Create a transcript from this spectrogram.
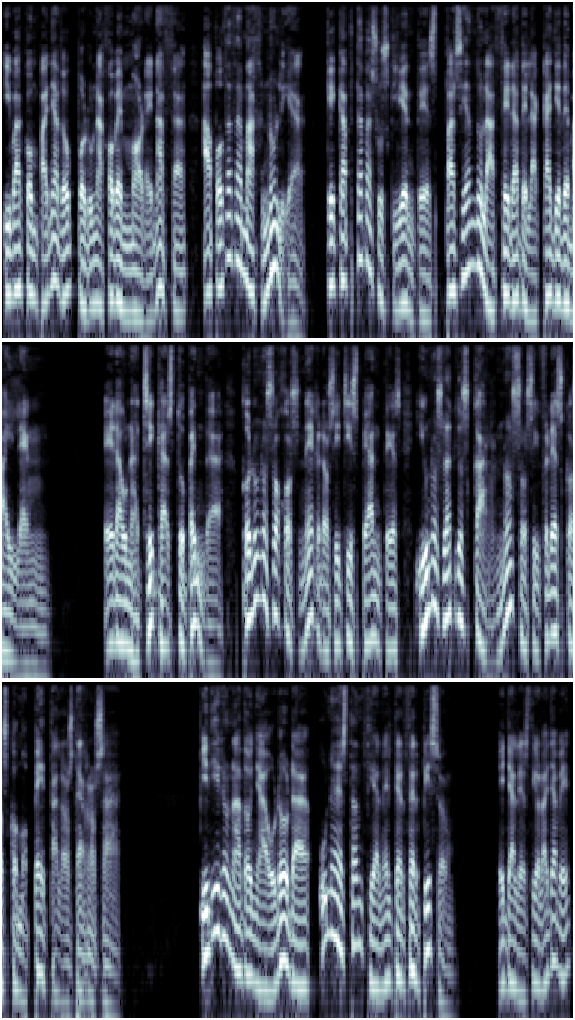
Iba acompañado por una joven morenaza, apodada Magnolia, que captaba a sus clientes paseando la acera de la calle de Bailén. Era una chica estupenda, con unos ojos negros y chispeantes y unos labios carnosos y frescos como pétalos de rosa. Pidieron a doña Aurora una estancia en el tercer piso. Ella les dio la llave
